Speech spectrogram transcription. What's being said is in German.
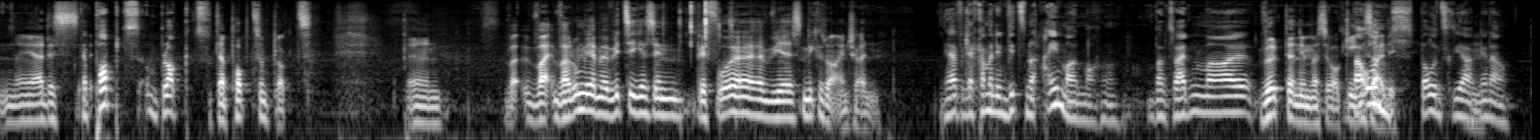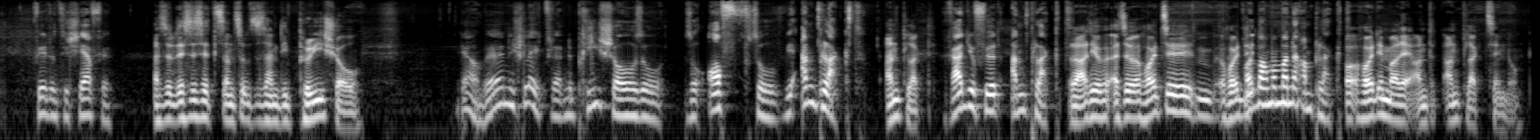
Naja, das. Der poppt und blockt. Der poppt und blockt. Ähm, wa warum wir immer witziger sind, bevor wir das Mikro einschalten. Ja, vielleicht kann man den Witz nur einmal machen. Und beim zweiten Mal. Wirkt dann immer so gegenseitig. Bei uns, bei uns ja, mhm. genau. Fehlt uns die Schärfe. Also, das ist jetzt dann sozusagen die Pre-Show. Ja, wäre nicht schlecht. Vielleicht eine Pre-Show, so, so off, so wie unplugged. Unplugged. Radio führt unplugged. Radio, also heute. Heute, heute machen wir mal eine Unplugged. Heute mal eine Unplugged-Sendung.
